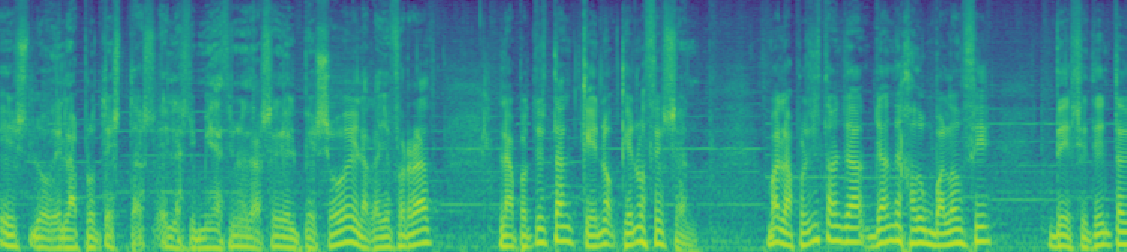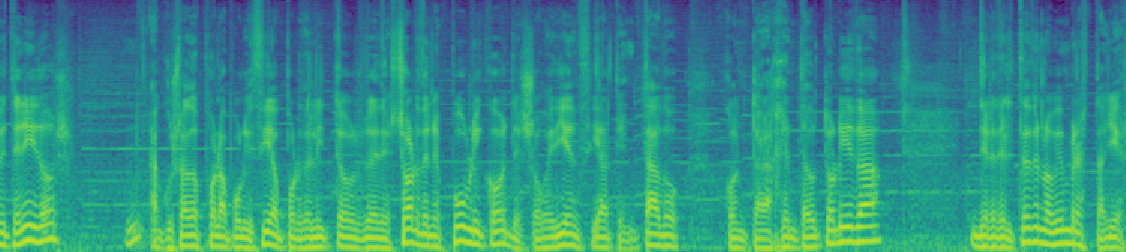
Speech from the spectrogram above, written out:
es lo de las protestas en las inmediaciones de la sede del PSOE, en la calle Ferraz, la protestan que no, que no cesan. Las protestas ya, ya han dejado un balance de 70 detenidos acusados por la policía por delitos de desórdenes públicos, desobediencia, atentado contra la gente de autoridad, desde el 3 de noviembre hasta ayer,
